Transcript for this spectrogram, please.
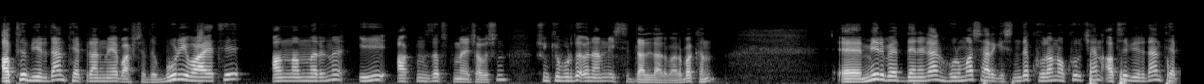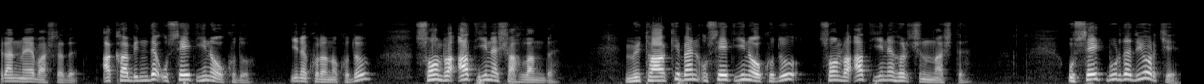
atı birden teprenmeye başladı. Bu rivayeti anlamlarını iyi aklınızda tutmaya çalışın. Çünkü burada önemli istidlaller var. Bakın. E, Mirbed denilen hurma sergisinde Kur'an okurken atı birden teprenmeye başladı. Akabinde Useyd yine okudu. Yine Kur'an okudu. Sonra at yine şahlandı. Mütakiben Useyd yine okudu. Sonra at yine hırçınlaştı. Useyd burada diyor ki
